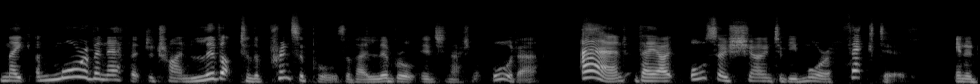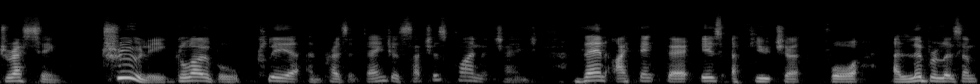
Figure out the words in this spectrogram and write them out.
make a more of an effort to try and live up to the principles of a liberal international order, and they are also shown to be more effective in addressing truly global, clear, and present dangers such as climate change, then I think there is a future for a liberalism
